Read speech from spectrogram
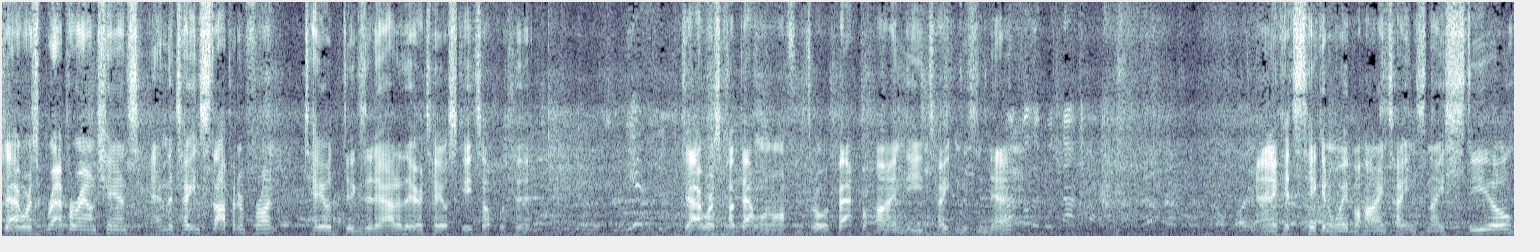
Jaguars wrap around chance, and the Titans stop it in front. Teo digs it out of there. Teo skates up with it. Jaguars cut that one off and throw it back behind the Titans net. And it gets taken away behind. Titans nice steal.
